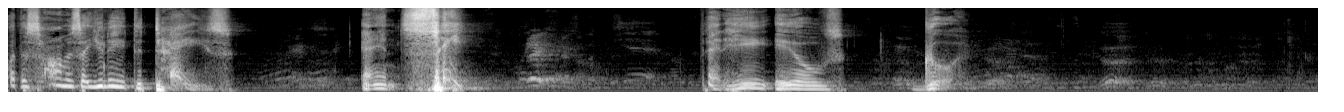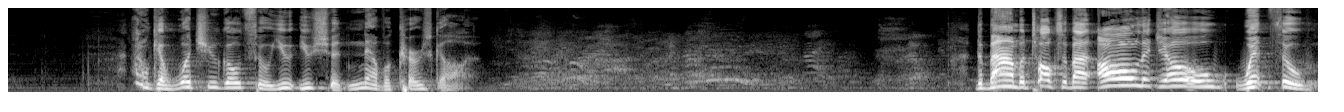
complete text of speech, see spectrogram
But the psalmist said you need to taste and see that he is good. I don't care what you go through, you, you should never curse God. The Bible talks about all that Job went through.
